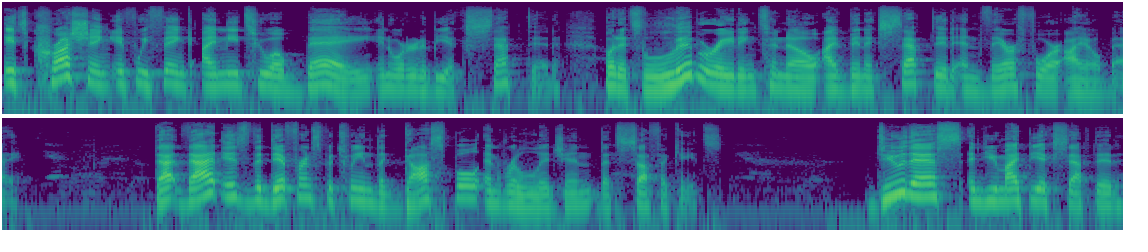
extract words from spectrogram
It's crushing if we think I need to obey in order to be accepted, but it's liberating to know I've been accepted and therefore I obey. That, that is the difference between the gospel and religion that suffocates. Do this and you might be accepted.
